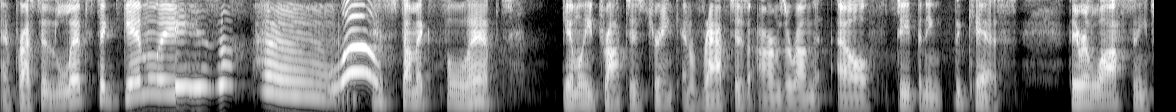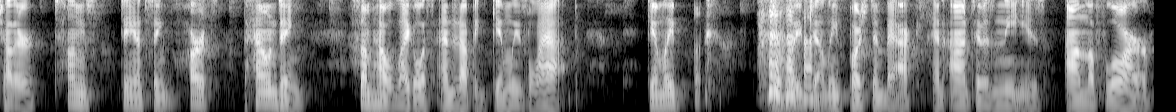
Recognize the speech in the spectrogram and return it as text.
and pressed his lips to Gimli's. his stomach flipped. Gimli dropped his drink and wrapped his arms around the elf, deepening the kiss. They were lost in each other, tongues dancing, hearts pounding. Somehow Legolas ended up in Gimli's lap. Gimli, uh. Gimli gently pushed him back and onto his knees on the floor.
